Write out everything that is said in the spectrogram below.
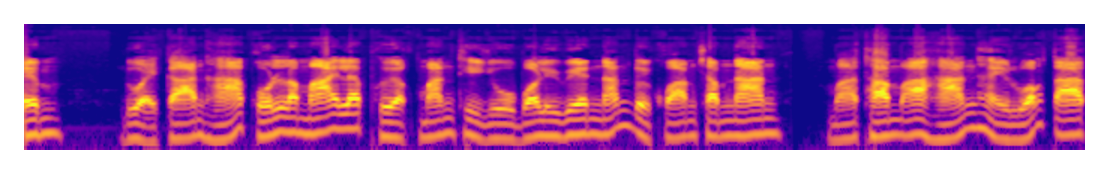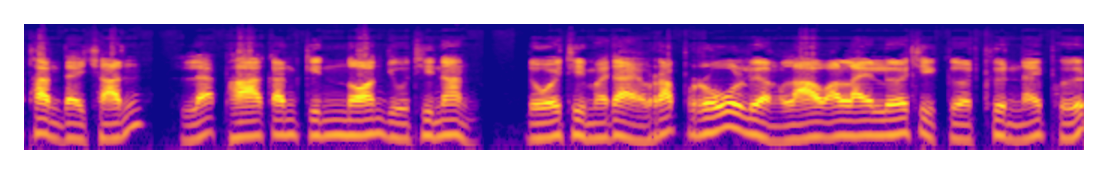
ต็มๆ ด้วยการหาผลไม้และเผือกมันที่อยู่บริเวณนั้นโดยความชำนาญ มาทำอาหารให้หลวงตาท่านได้ฉัน และพากันกินนอนอยู่ที่นั่น โดยที่ไม่ได้รับรู้เรื่องราวอะไรเลยที่เกิดขึ้นในผืน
